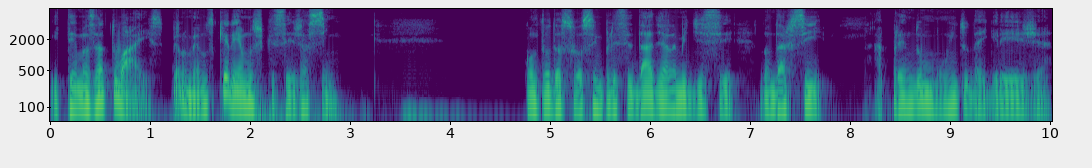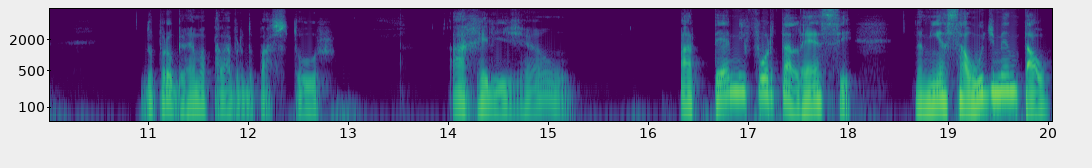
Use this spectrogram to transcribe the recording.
e temas atuais. Pelo menos queremos que seja assim. Com toda a sua simplicidade, ela me disse: Não, Darcy, aprendo muito da igreja, do programa Palavra do Pastor. A religião até me fortalece na minha saúde mental.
